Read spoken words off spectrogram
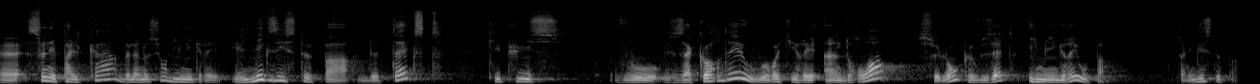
euh, ce n'est pas le cas de la notion d'immigré. Il n'existe pas de texte qui puisse vous accorder ou vous retirer un droit selon que vous êtes immigré ou pas. Ça n'existe pas.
